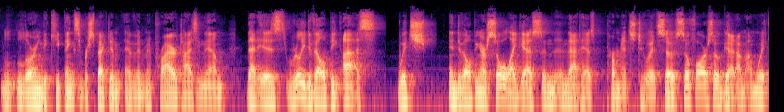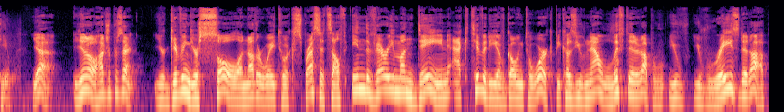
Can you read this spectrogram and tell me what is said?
learning to keep things in perspective and prioritizing them. That is really developing us, which and developing our soul, I guess, and, and that has permanence to it. So so far so good. I'm, I'm with you. Yeah, you know, hundred percent you're giving your soul another way to express itself in the very mundane activity of going to work because you've now lifted it up. You've you've raised it up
